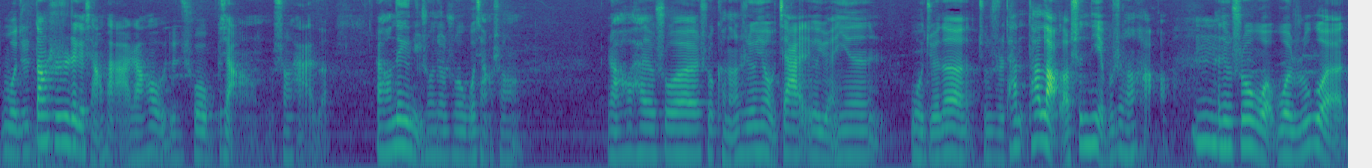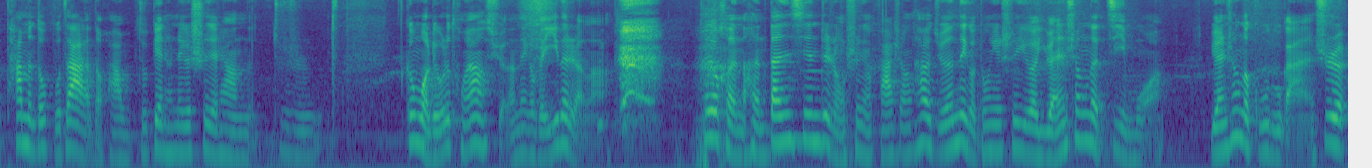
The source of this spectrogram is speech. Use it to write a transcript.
我就当时是这个想法，然后我就说我不想生孩子，然后那个女生就说我想生，然后她就说说可能是因为我家里这个原因，我觉得就是她她姥姥身体也不是很好，嗯，他就说我我如果他们都不在了的话，我就变成这个世界上的就是跟我流着同样血的那个唯一的人了。他就很很担心这种事情发生，他就觉得那个东西是一个原生的寂寞，原生的孤独感，是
